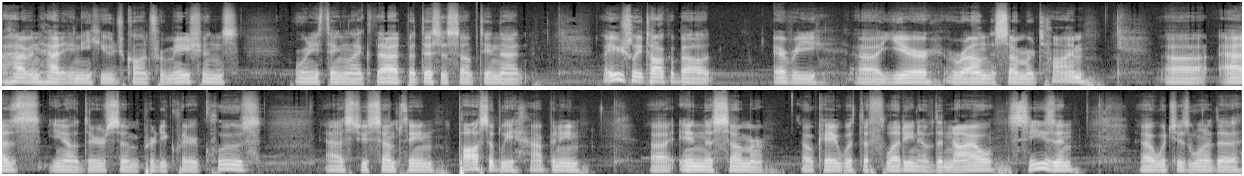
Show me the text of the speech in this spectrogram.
I haven't had any huge confirmations or anything like that, but this is something that I usually talk about every uh, year around the summertime. Uh, as you know, there's some pretty clear clues as to something possibly happening uh, in the summer okay, with the flooding of the Nile season, uh, which is one of the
